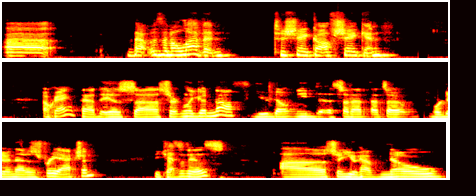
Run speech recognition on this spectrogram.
Uh, that was an 11 to shake off shaken. Okay, that is uh, certainly good enough. You don't need to, so that that's a we're doing that as a free action because it is. Uh, so you have no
